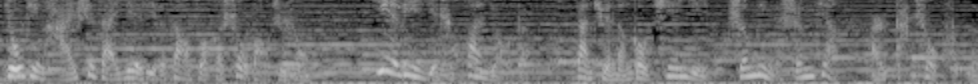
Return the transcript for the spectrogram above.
究竟还是在业力的造作和受报之中。业力也是幻有的，但却能够牵引生命的升降而感受苦乐。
